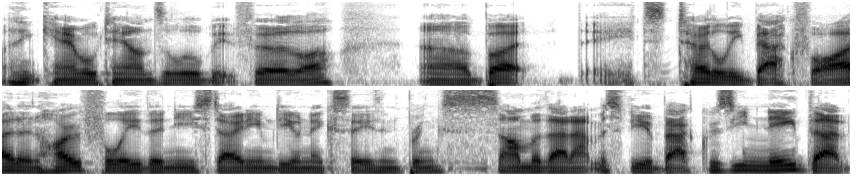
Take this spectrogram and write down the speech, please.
I think Campbelltown's a little bit further, uh, but it's totally backfired. And hopefully, the new stadium deal next season brings some of that atmosphere back because you need that.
